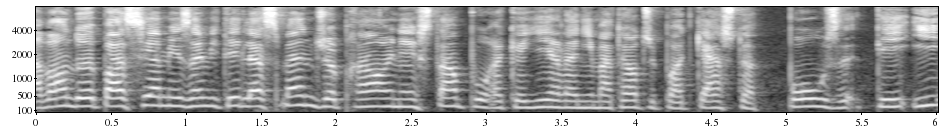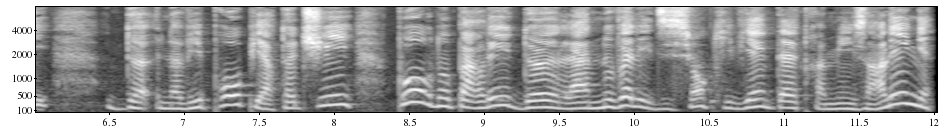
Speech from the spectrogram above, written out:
Avant de passer à mes invités de la semaine, je prends un instant pour accueillir l'animateur du podcast Pause TI de Novipro, Pierre Tocci, pour nous parler de la nouvelle édition qui vient d'être mise en ligne.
